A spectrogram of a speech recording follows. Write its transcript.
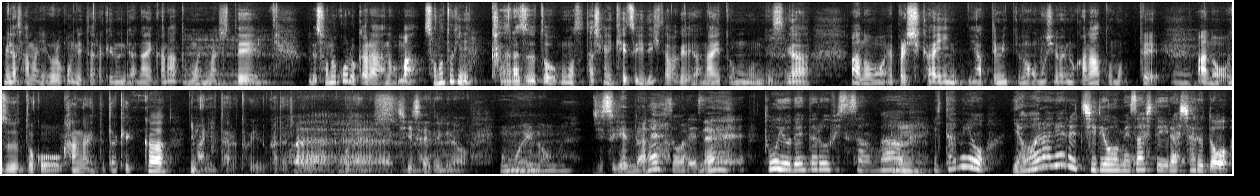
皆様に喜んでいただけるんではないかなと思いましてでその頃からあの、まあ、その時に必ずともう確かに決意できたわけではないと思うんですが。あのやっぱり歯科医院やってみてるのは面白いのかなと思って、うん、あのずっとこう考えてた結果今に至るという形でございます。小さい時の思いの実現だね。そうですね。東洋デンタルオフィスさんは、うん、痛みを和らげる治療を目指していらっしゃると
